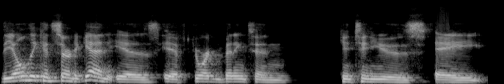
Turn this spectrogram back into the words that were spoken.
the only concern again is if Jordan Binnington continues a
